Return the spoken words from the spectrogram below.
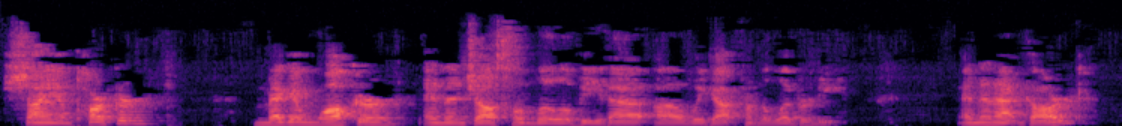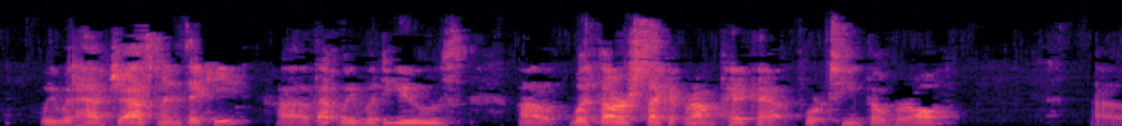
Cheyenne Parker, Megan Walker, and then Jocelyn Willoughby that uh, we got from the Liberty. And then at guard, we would have Jasmine Dickey uh, that we would use uh, with our second round pick at 14th overall. Uh,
